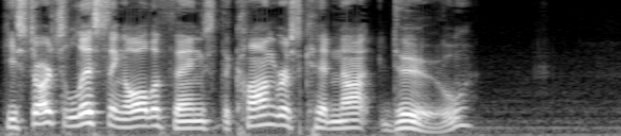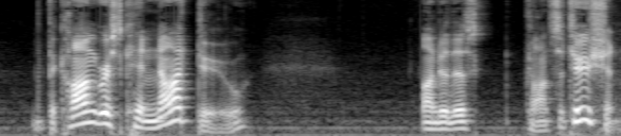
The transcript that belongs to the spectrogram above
He starts listing all the things the Congress cannot do, that the Congress cannot do under this Constitution.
